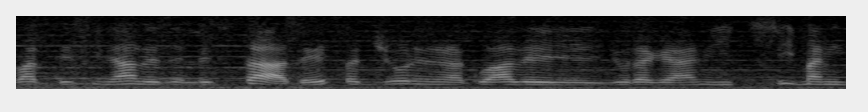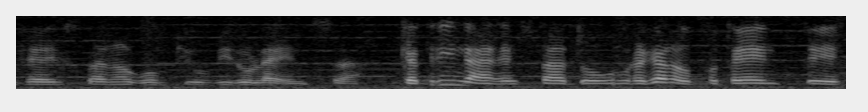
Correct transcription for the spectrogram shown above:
Parte finale dell'estate, stagione nella quale gli uragani si manifestano con più virulenza. Katrina è stato un uragano potente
